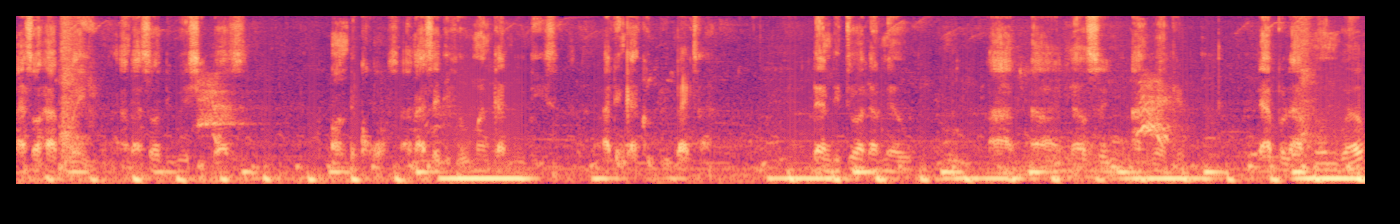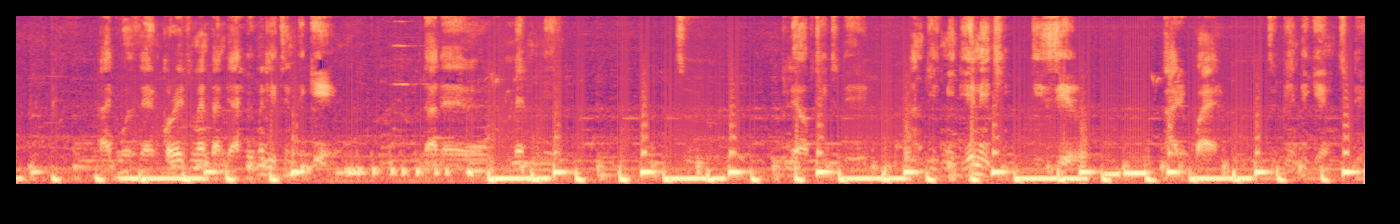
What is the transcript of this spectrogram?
I saw her playing and I saw the way she does on the course. And I said, if a woman can do this, I think I could do better. the two other male, uh, Nelson and Beckett. They are people known well. And it was their encouragement and their humility in the game that uh, led me to play up to today and give me the energy, the zeal I require to be in the game today.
